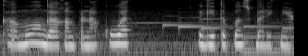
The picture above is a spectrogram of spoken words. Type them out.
kamu nggak akan pernah kuat. Begitupun sebaliknya.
